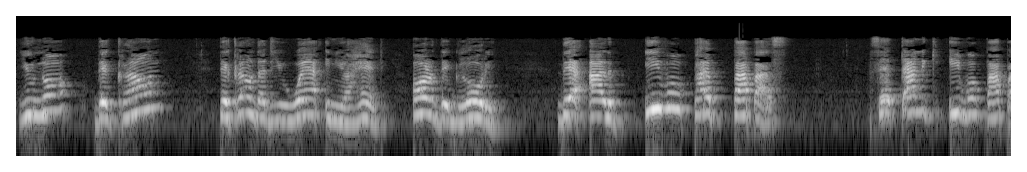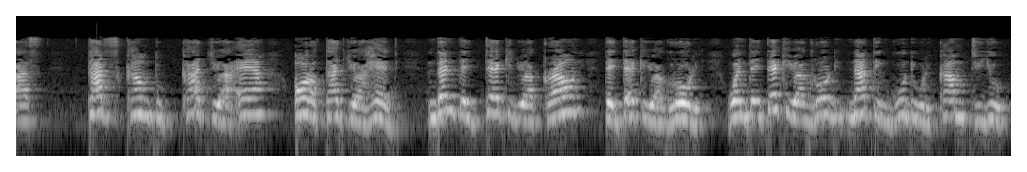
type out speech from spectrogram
You know the crown, the crown that you wear in your head, all the glory. There are evil purpose, satanic evil purpose that come to cut your hair or touch your head. And then they take your crown, they take your glory. When they take your glory, nothing good will come to you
